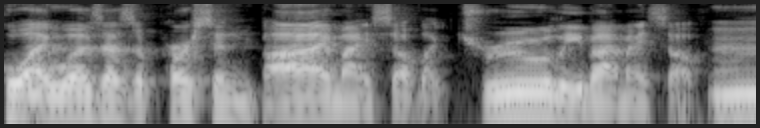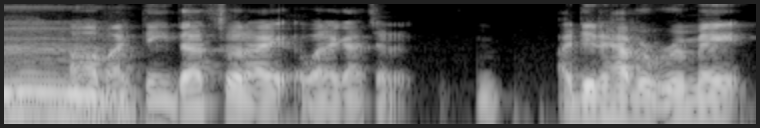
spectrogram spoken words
who. I was as a person by myself, like truly by myself. Mm. Um, I think that's what I what I got to. I did have a roommate.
